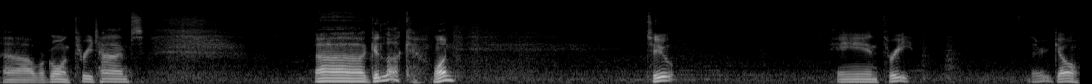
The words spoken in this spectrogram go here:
Uh, we're going three times. Uh, good luck. One, two, and three. There you go.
